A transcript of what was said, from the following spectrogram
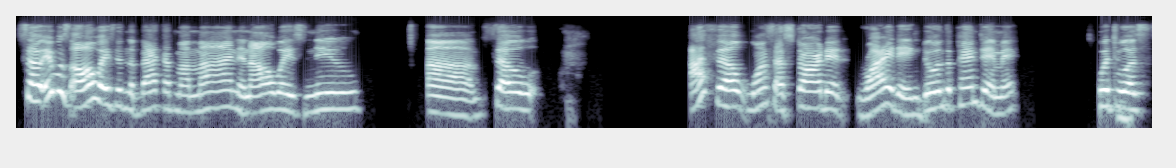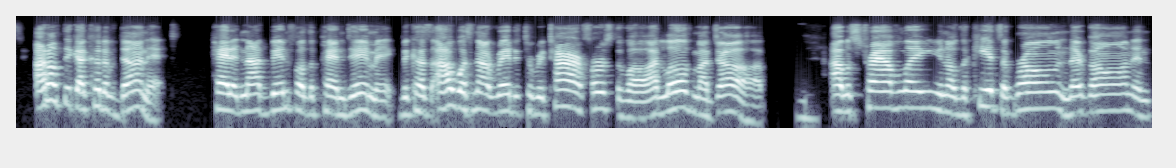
So it was always in the back of my mind, and I always knew. Um, so I felt once I started writing during the pandemic, which was I don't think I could have done it had it not been for the pandemic because I was not ready to retire, first of all. I loved my job. I was traveling, you know, the kids are grown and they're gone. And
